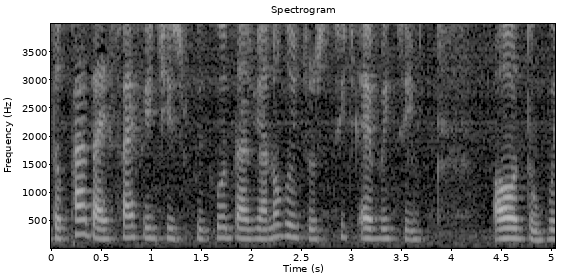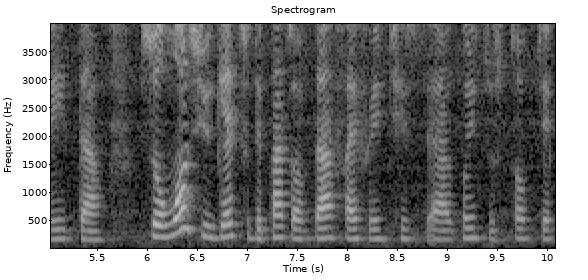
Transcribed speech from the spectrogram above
the part that is five inches will go down. You are not going to stitch everything all the way down. So once you get to the part of that five inches you are going to stop there.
